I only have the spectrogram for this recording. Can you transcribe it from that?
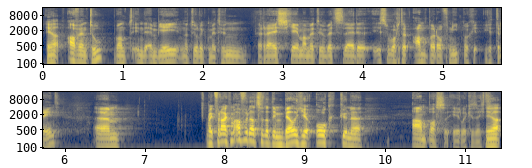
ja, af en toe. Want in de NBA, natuurlijk met hun reisschema, met hun wedstrijden, is, wordt er amper of niet nog getraind. Ehm, maar ik vraag me af of dat ze dat in België ook kunnen aanpassen, eerlijk gezegd. Ja,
